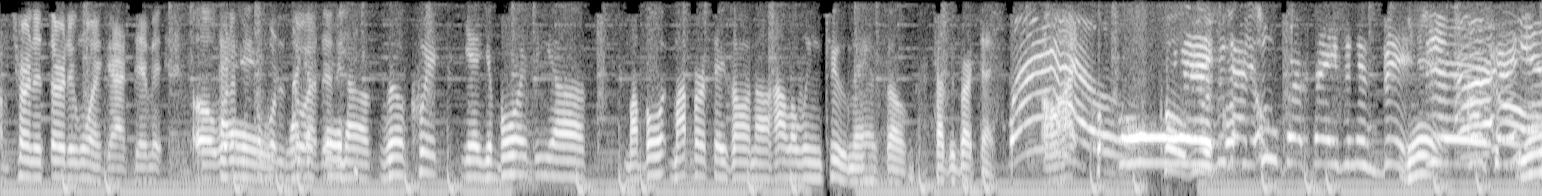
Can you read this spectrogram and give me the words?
I'm turning 31, God damn it. Uh, what Hey, I want to like throw I out there. said, uh, real quick, yeah, your boy be uh, my boy, my birthday's on uh, Halloween too, man. So happy birthday! Wow. Oh, yeah, Cool. we got two birthdays in this bitch. Yeah, Okay. Yeah.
